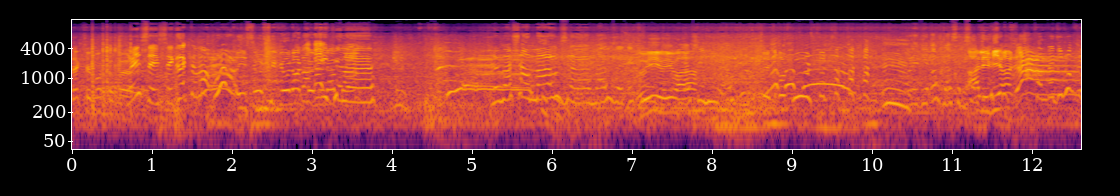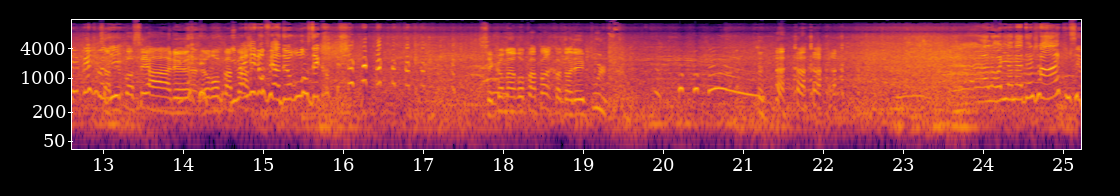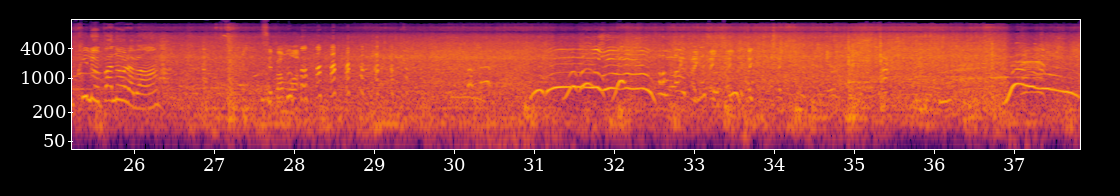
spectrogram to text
Oui, c'est exactement comme. euh, Oui, c'est exactement. Ouh Et c'est aussi violent Pareil que le, le machin mouse, euh, mouse Oui, oui, voilà. C'est trop cool. Bon, les virages là, c'est le Ah, les virages. Ah Ça me fait toujours flipper, je Ça me me fait dis. penser à le Europa Park. Imagine, on fait un deux roues, on se décroche. C'est comme un Europa Park quand on a des poules. Euh, alors, il y en a déjà un qui s'est pris le panneau là-bas. hein. C'est pas moi.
